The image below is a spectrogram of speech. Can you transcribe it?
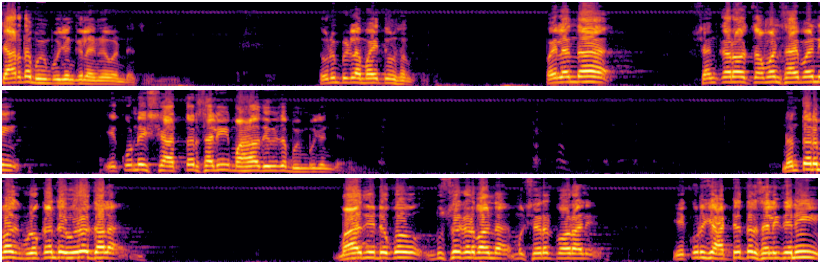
चारदा भूमिपूजन केलं निळवंड्याचं तरुण पिढीला माहिती देऊन सांगतो. पहिल्यांदा शंकरराव चव्हाण साहेबांनी एकोणीसशे शहात्तर साली महादेवीचं भूमिपूजन केलं. नंतर मग लोकांचा विरोध झाला. महादेवी डोकं दुसरीकडे बांधा मग शरद पवार आले. एकोणीसशे अठ्ठ्याहत्तर साली त्यांनी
